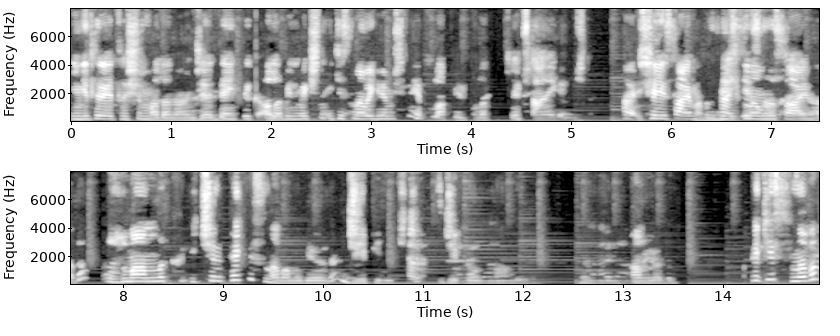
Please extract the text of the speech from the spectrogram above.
İngiltere'ye taşınmadan önce denklik alabilmek için iki sınava girmiştin ya 1, PLAP 2. Üç tane girmiştim. Ha, şeyi saymadım, diğer sınavını saymadım. Uzmanlık için tek bir sınava mı girdin? GP'lik için. Evet. GP uzmanlığı. Hmm, anladım. Peki sınavın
